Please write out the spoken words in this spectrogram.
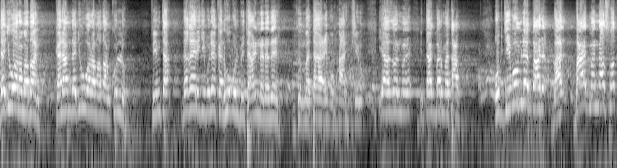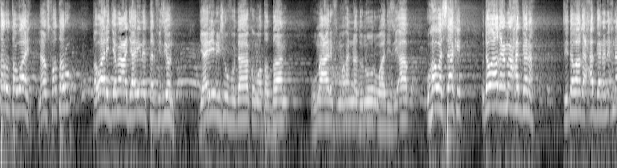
ده جوا رمضان. كلام ده جوا رمضان كله. فهمت؟ ده غير يجيبوا لك الهبل بتاعنا ديل. متاعب وما عارف شنو. يا زول أنت أكبر متعب. وبجيبوهم لك بعد بعد, بعد ما الناس فطروا طوالي. ناس فطروا طوالي الجماعه جارين التلفزيون. جارين يشوفوا داك ومطضان وما عارف مهند ونور ووادي ذئاب وهو الساكت وده واقع ما حقنا. ده واقع حقنا نحن.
